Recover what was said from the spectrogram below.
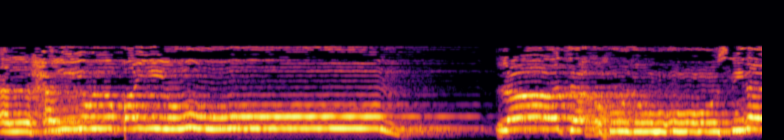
الحي القيوم. لا تأخذه سنة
